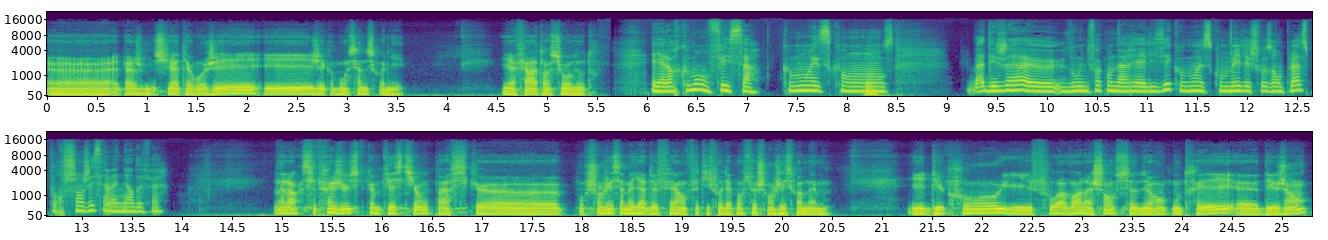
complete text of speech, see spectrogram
eh ben, je me suis interrogé et j'ai commencé à me soigner et à faire attention aux autres. Et alors, comment on fait ça? Comment est-ce qu'on... Bah déjà, euh, une fois qu'on a réalisé, comment est-ce qu'on met les choses en place pour changer sa manière de faire? Alors c'est très juste comme question parce que pour changer sa manière de faire, en fait, il faut d'abord se changer soi-même. Et du coup, il faut avoir la chance de rencontrer euh, des gens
